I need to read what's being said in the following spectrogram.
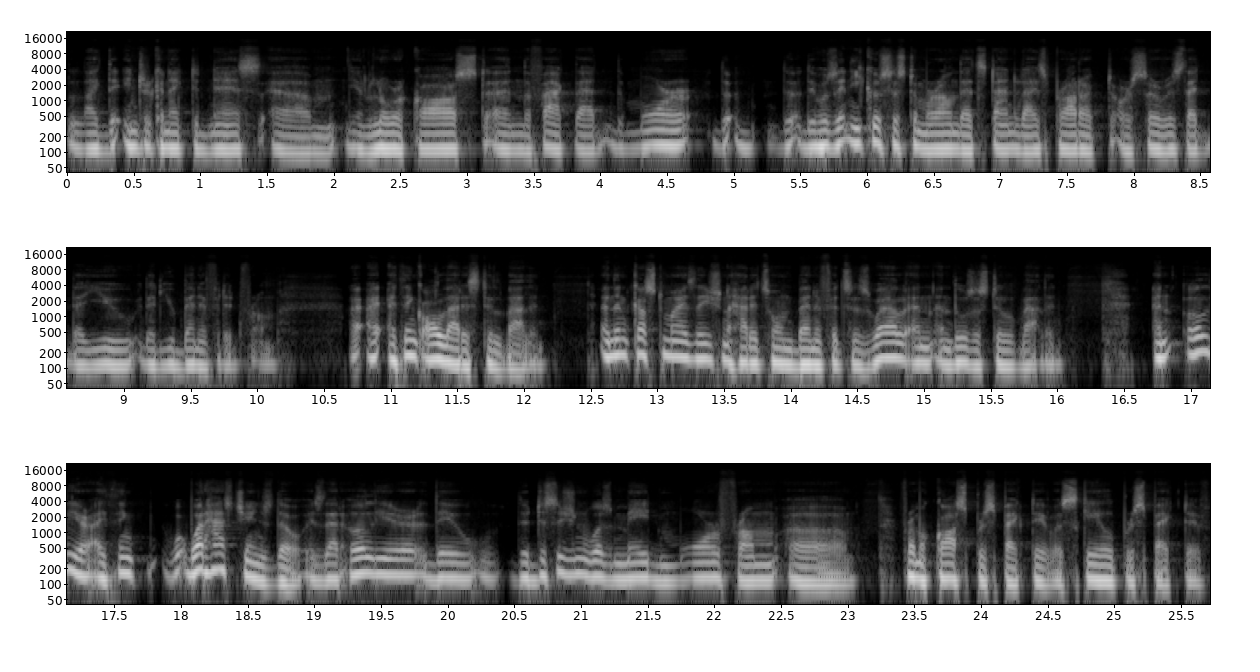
like the interconnectedness, um, you know, lower cost, and the fact that the more the, the, there was an ecosystem around that standardized product or service that that you that you benefited from. I, I think all that is still valid. And then customization had its own benefits as well, and, and those are still valid. And earlier, I think w- what has changed though is that earlier they, the decision was made more from a, from a cost perspective, a scale perspective.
